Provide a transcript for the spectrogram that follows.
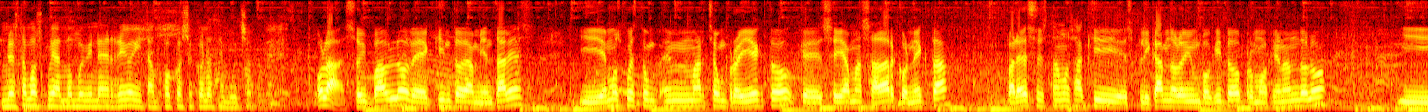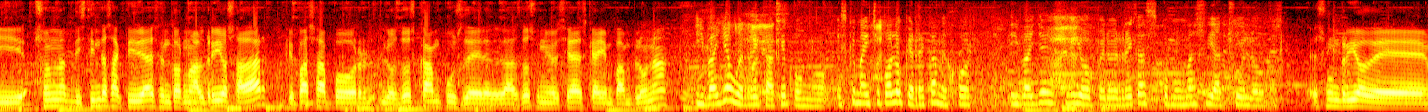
no estamos cuidando muy bien el río y tampoco se conoce mucho. Hola, soy Pablo de Quinto de Ambientales y hemos puesto en marcha un proyecto que se llama Sadar Conecta. Para eso estamos aquí explicándolo y un poquito, promocionándolo y son distintas actividades en torno al río Sadar que pasa por los dos campus de las dos universidades que hay en Pamplona. Ibaya o Erreca, ¿qué pongo? Es que me ha dicho Pablo que Erreca mejor. Ibaya es río, pero Erreca es como más riachuelo. Es un río de,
